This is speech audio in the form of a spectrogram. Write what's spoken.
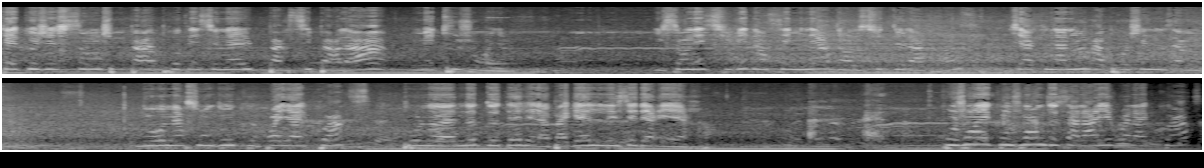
Quelques échanges professionnels par-ci par-là, mais toujours rien. Il s'en est suivi d'un séminaire dans le sud de la France qui a finalement rapproché nos amoureux. Nous remercions donc Royal Quartz pour la note d'hôtel et la baguette laissée derrière. Conjoints et conjointes de salariés Royal Quartz.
